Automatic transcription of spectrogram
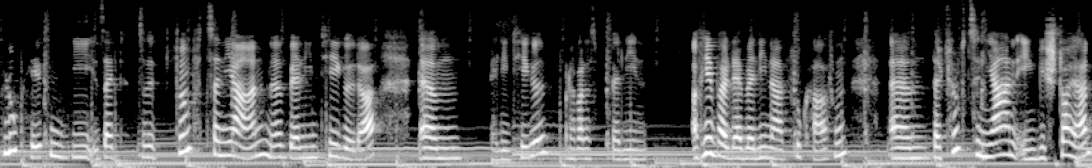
Flughäfen, die seit, seit 15 Jahren, ne, Berlin-Tegel da, ähm, Berlin-Tegel? Oder war das Berlin? Auf jeden Fall der Berliner Flughafen, ähm, seit 15 Jahren irgendwie steuern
